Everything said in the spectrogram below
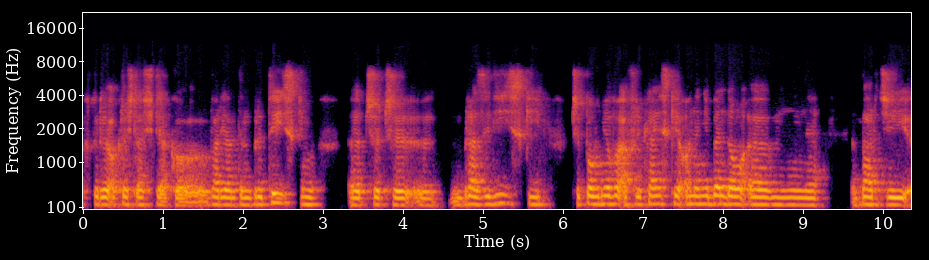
który określa się jako wariantem brytyjskim, e, czy, czy brazylijski, czy południowoafrykańskie, one nie będą bardziej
